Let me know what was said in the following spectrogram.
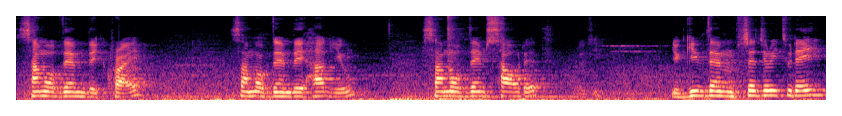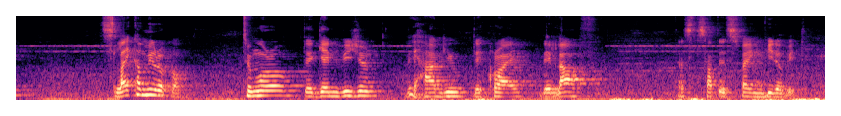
Some of them they cry, some of them they hug you, some of them shouted. You give them surgery today, it's like a miracle. Tomorrow they gain vision, they hug you, they cry, they laugh. That's the satisfying bit of it.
